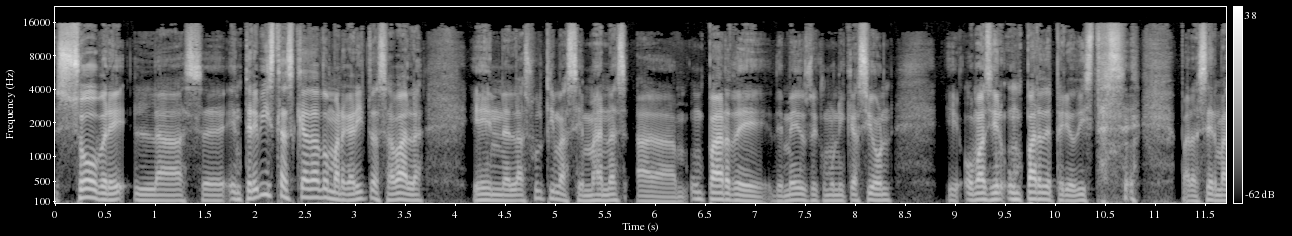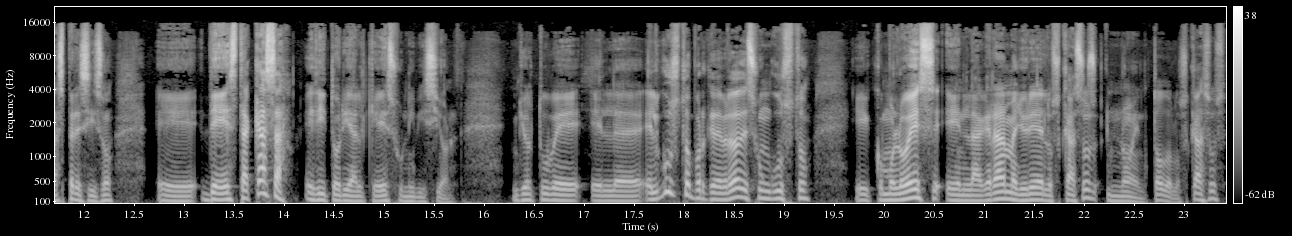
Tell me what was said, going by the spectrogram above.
sobre las eh, entrevistas que ha dado Margarita Zavala en las últimas semanas a un par de, medios de comunicación, eh, o más bien un par de periodistas, para ser más preciso, eh, de esta casa editorial que es Univisión. Yo tuve el, el, gusto, porque de verdad es un gusto, como lo es en la gran mayoría de los casos, no en todos los casos,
